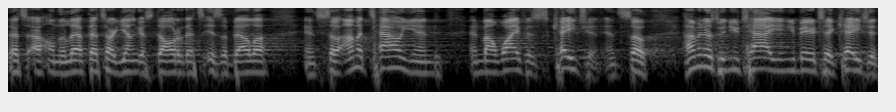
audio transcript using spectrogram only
That's uh, on the left. That's our youngest daughter. That's Isabella, and so I'm Italian, and my wife is Cajun. And so, how many knows when you Italian, you married to a Cajun?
